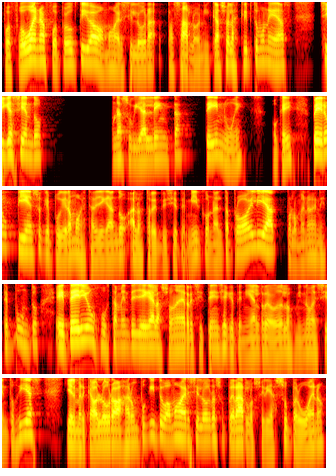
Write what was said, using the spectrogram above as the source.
pues fue buena, fue productiva. Vamos a ver si logra pasarlo. En el caso de las criptomonedas, sigue siendo una subida lenta, tenue, ¿ok? Pero pienso que pudiéramos estar llegando a los 37 mil con alta probabilidad, por lo menos en este punto. Ethereum justamente llega a la zona de resistencia que tenía alrededor de los 1910 y el mercado logra bajar un poquito. Vamos a ver si logra superarlo, sería súper bueno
